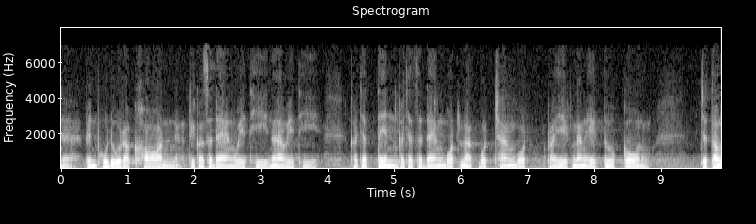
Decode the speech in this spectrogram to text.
เนี่ยเป็นผู้ดูละครที่ก็แสดงเวทีหน้าเวทีเขาจะเต้นเขาจะแสดงบทรักบทชังบท พระเอกนางเอกตัวโกน จะต้อง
